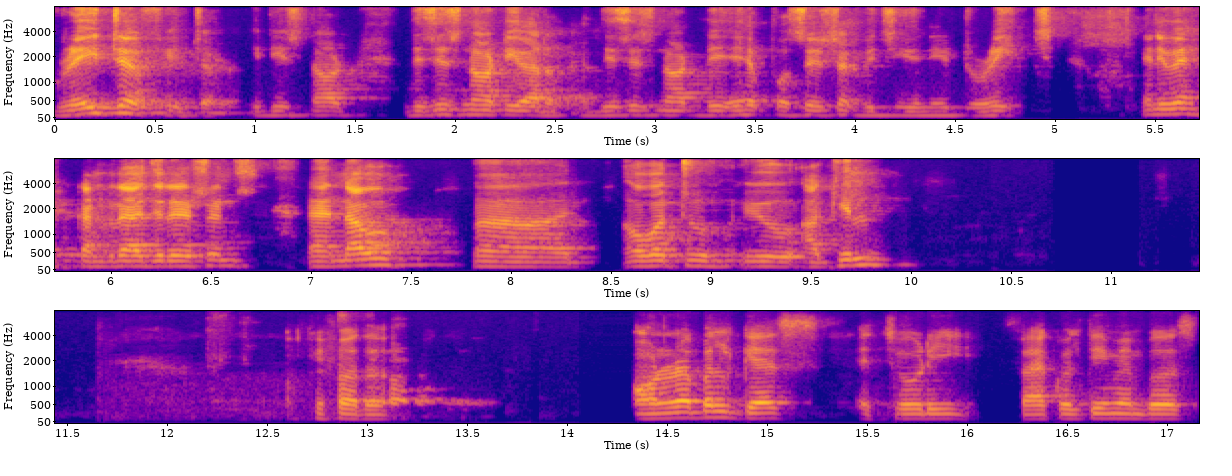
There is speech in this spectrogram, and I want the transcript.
greater future. It is not this is not your this is not the position which you need to reach. Anyway congratulations. And now uh, over to you akhil. Okay father. Honorable guests hod faculty members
